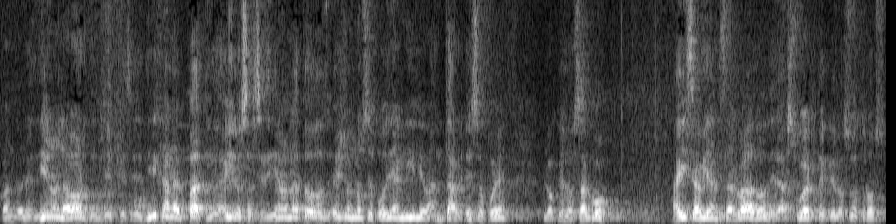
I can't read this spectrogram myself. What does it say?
cuando les dieron la orden de que se dirijan al patio y ahí los asediaron a todos, ellos no se podían ni levantar. Eso fue lo que los salvó. Ahí se habían salvado de la suerte que los otros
